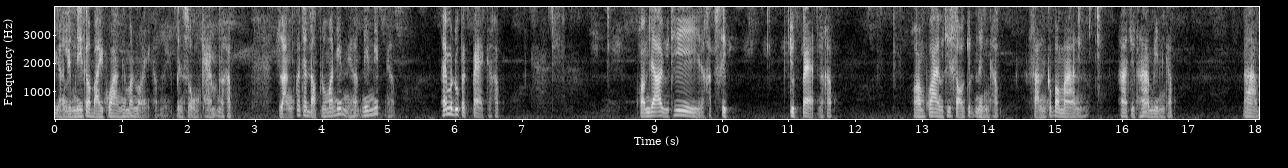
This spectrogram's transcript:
อย่างเล่มนี้ก็ใบกว้างขึ้นมาหน่อยครับเป็นทรงแคมป์นะครับ หลังก็จะดรอปลงมานิดนะครับนิดๆครับให้มันดูแปลกๆนะครับ ความยาวอยู่ที่นะครับ10.8นะครับ ความกว้างอยู่ที่2.1ครับ สันก็ประมาณ5.5มิลครับ ด้าม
